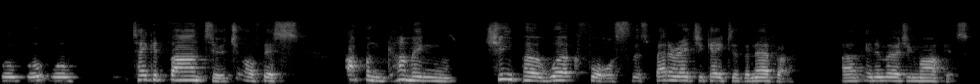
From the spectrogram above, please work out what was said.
we'll, we'll, we'll take advantage of this up and coming cheaper workforce that's better educated than ever um, in emerging markets.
